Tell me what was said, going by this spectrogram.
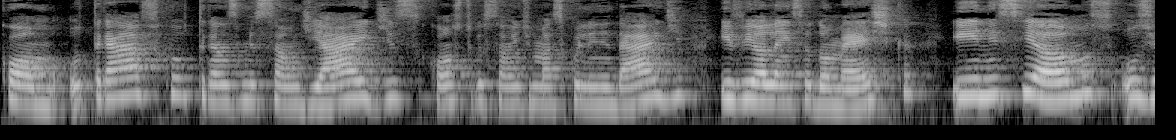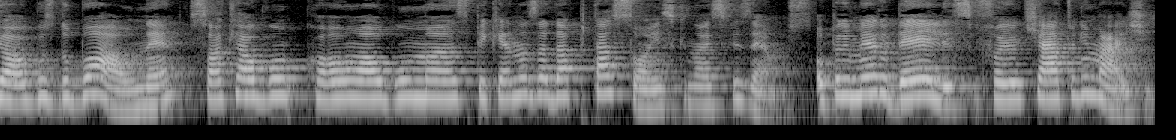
como o tráfico, transmissão de AIDS, construção de masculinidade e violência doméstica, e iniciamos os jogos do Boal, né? Só que algum, com algumas pequenas adaptações que nós fizemos. O primeiro deles foi o teatro imagem,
